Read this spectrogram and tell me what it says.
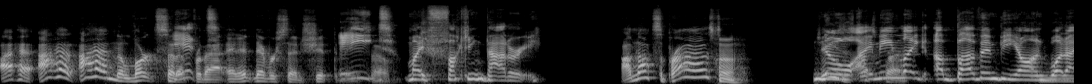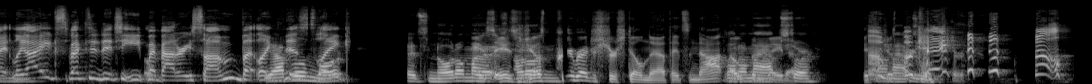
I had I had I had an alert set up for that, and it never said shit to me. ate So my fucking battery. I'm not surprised. Huh. no, I mean bad. like above and beyond what I like. I expected it to eat my battery some, but like Diablo this, Immortal- like It's not on my. It's, it's not just on, pre-register still, Neth. It's not not open on my App beta. Store. It's Oh, just okay. pre-register. well,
